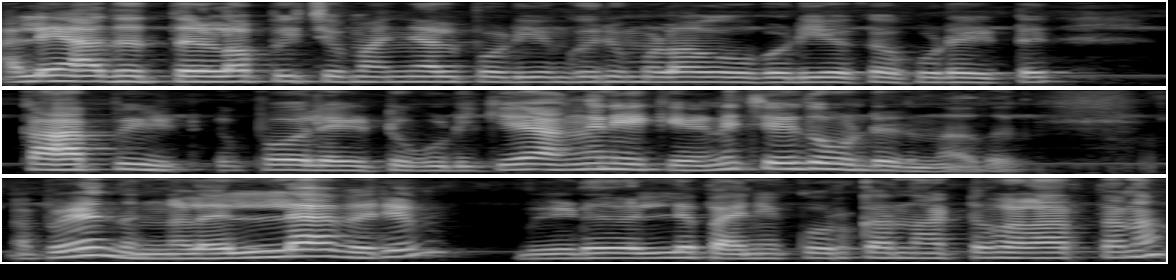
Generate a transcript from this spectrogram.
അല്ലെങ്കിൽ അത് തിളപ്പിച്ച് മഞ്ഞൾപ്പൊടിയും കുരുമുളക് പൊടിയൊക്കെ കൂടെ ഇട്ട് കാപ്പി പോലെ ഇട്ട് കുടിക്കുക അങ്ങനെയൊക്കെയാണ് ചെയ്തുകൊണ്ടിരുന്നത്. അപ്പോൾ നിങ്ങളെല്ലാവരും വീടുകളിൽ പനിക്കൂർക്ക നട്ട് വളർത്തണം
